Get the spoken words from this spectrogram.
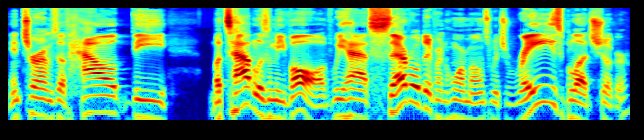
in terms of how the metabolism evolved. We have several different hormones which raise blood sugar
